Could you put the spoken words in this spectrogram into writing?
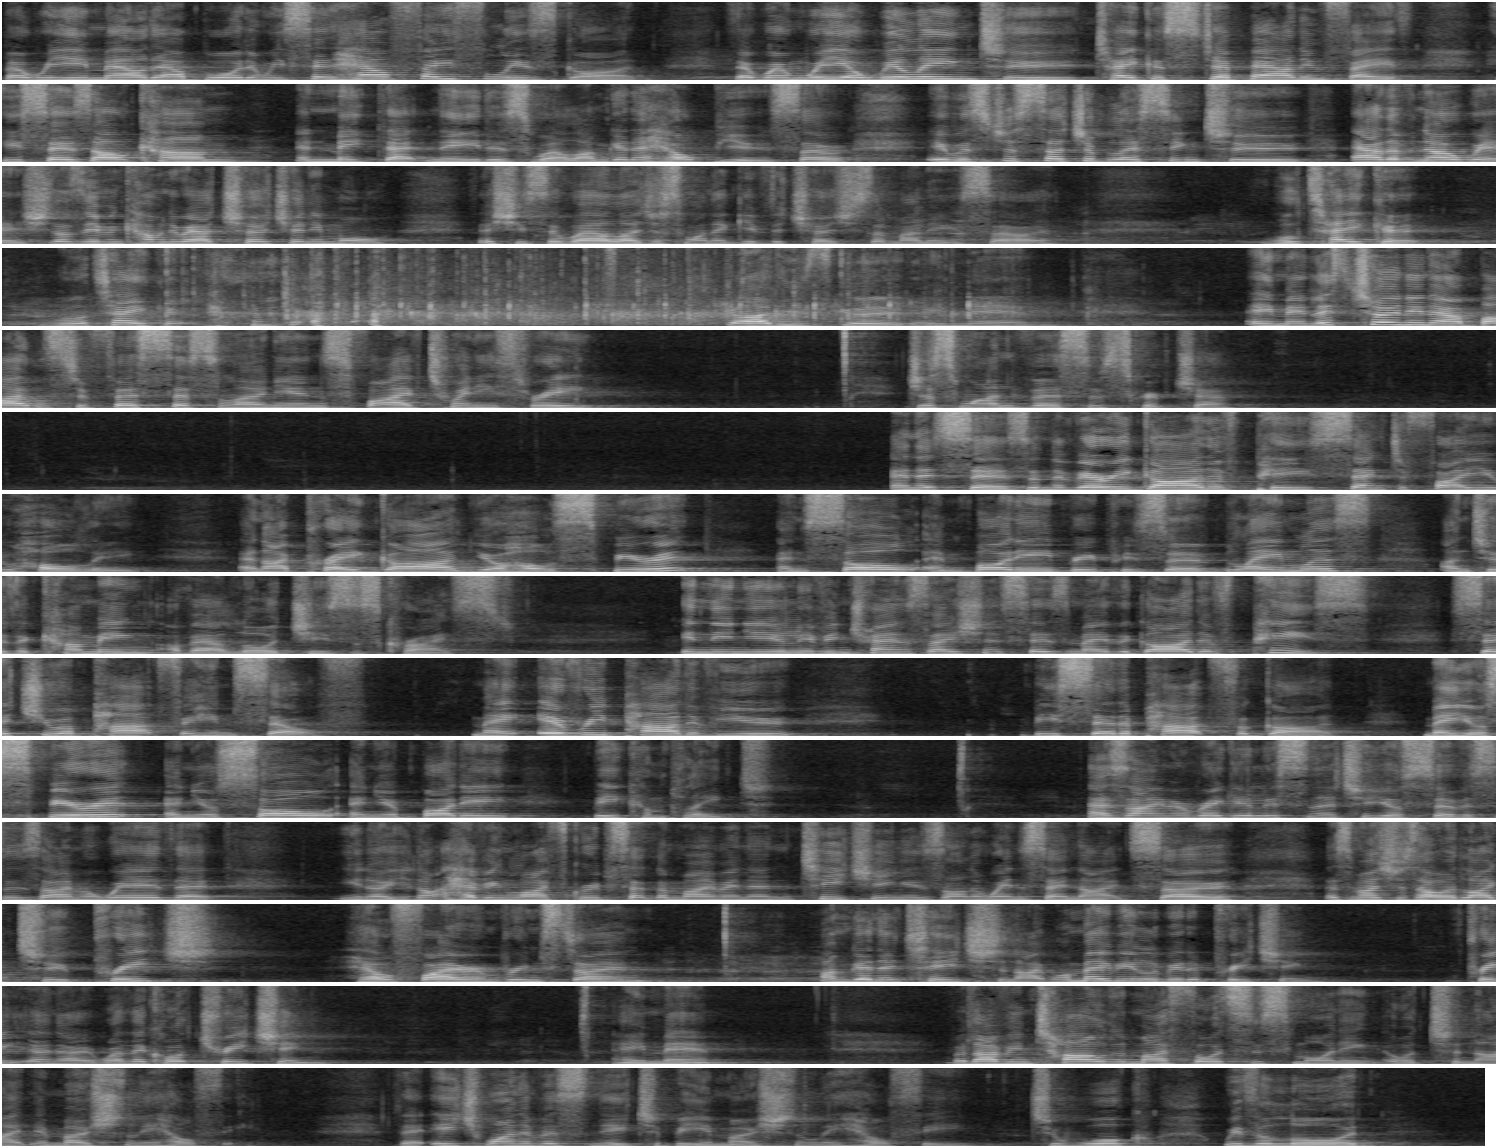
But we emailed our board and we said, How faithful is God? That when we are willing to take a step out in faith, He says, I'll come and meet that need as well. I'm going to help you. So it was just such a blessing to, out of nowhere, she doesn't even come to our church anymore. She said, Well, I just want to give the church some money. So we'll take it. We'll take it. God is good. Amen. Amen. Let's turn in our Bibles to 1 Thessalonians 5:23. Just one verse of scripture. And it says, And the very God of peace sanctify you wholly. And I pray, God, your whole spirit and soul and body be preserved blameless unto the coming of our Lord Jesus Christ. In the New Living Translation, it says, May the God of peace set you apart for himself. May every part of you be set apart for God. May your spirit and your soul and your body be complete. As I'm a regular listener to your services, I'm aware that you know you're not having life groups at the moment and teaching is on a Wednesday night. So as much as I would like to preach hellfire and brimstone, I'm going to teach tonight. Well, maybe a little bit of preaching. Pre, uh, no, what they call it, preaching. Amen. But I've entitled my thoughts this morning or tonight, Emotionally Healthy. That each one of us need to be emotionally healthy, to walk with the Lord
